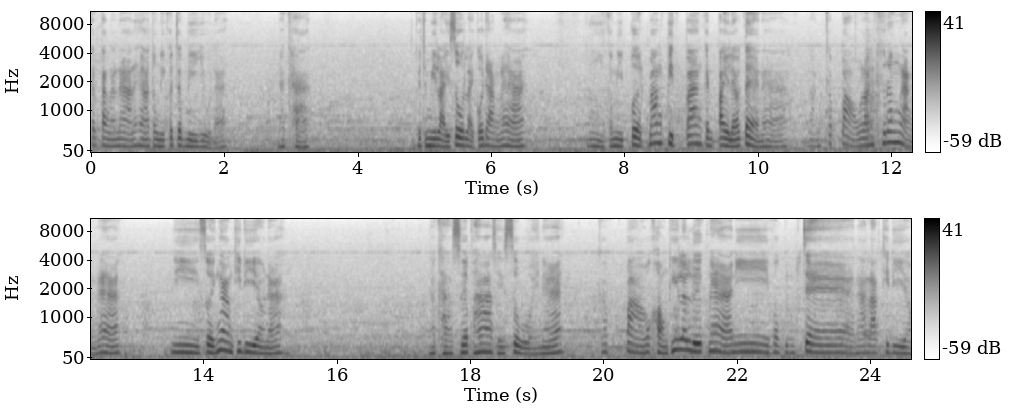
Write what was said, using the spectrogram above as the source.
ต่างๆ นานานะฮะตรงนี้ก็จะมีอยู่นะนะคะ ก็จะมีหลายโซนหลายโกดังนะฮะ นี่ก็มีเปิดบ้างปิดบ้างกันไปแล้วแต่นะฮะร้านกระเป๋าร้านเครื่องหนังนะฮะนี่สวยงามทีเดียวนะนะคะเสื้อผ้าสวยๆนะกระเป๋าของที่ระลึกนะฮะนี่พวกกุญแจน่ารักทีเดียว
